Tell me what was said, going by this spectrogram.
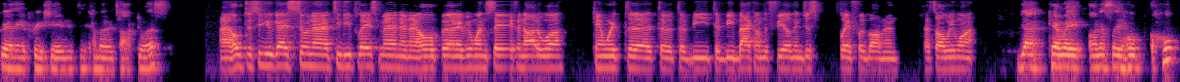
greatly appreciated to come out and talk to us. I hope to see you guys soon at TD Place, man, and I hope uh, everyone's safe in Ottawa. Can't wait to, to, to be to be back on the field and just play football, man. That's all we want. Yeah, can't wait. Honestly, hope hope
